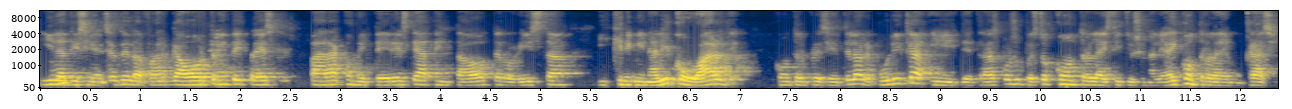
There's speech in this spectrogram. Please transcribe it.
y las disidencias de la FARC GAOR 33 para cometer este atentado terrorista y criminal y cobarde contra el presidente de la República y detrás, por supuesto, contra la institucionalidad y contra la democracia.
